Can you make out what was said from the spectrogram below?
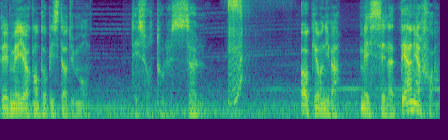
t'es le meilleur cantopisteur du monde. T'es surtout le seul. Ok, on y va. Mais c'est la dernière fois.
